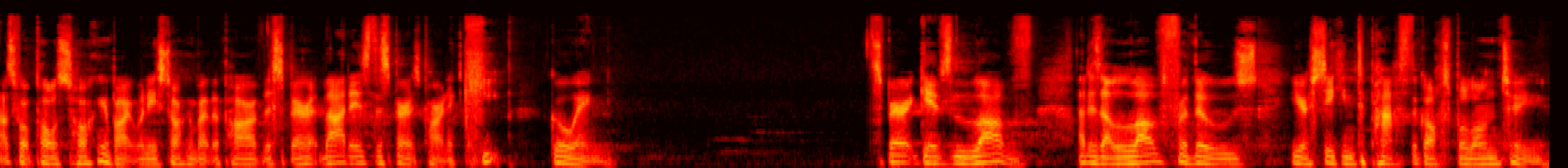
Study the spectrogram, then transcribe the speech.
That's what Paul's talking about when he's talking about the power of the Spirit. That is the Spirit's power to keep going. Spirit gives love. That is a love for those you're seeking to pass the gospel on to.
